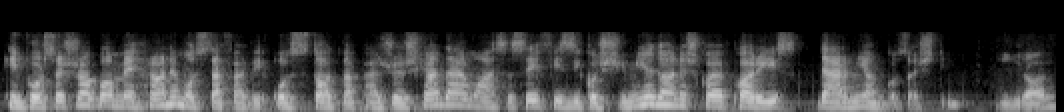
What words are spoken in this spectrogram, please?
این پرسش را با مهران مصطفوی استاد و پژوهشگر در مؤسسه فیزیک و شیمی دانشگاه پاریس در میان گذاشتیم ایران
